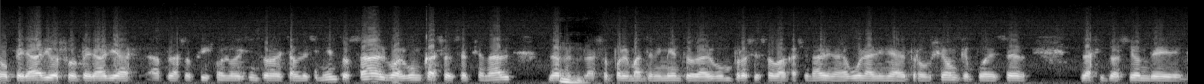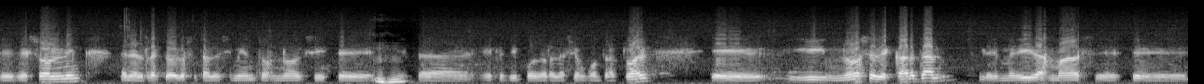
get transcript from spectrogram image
operarios o operarias a plazo fijo en los distintos establecimientos, salvo algún caso excepcional de reemplazo por el mantenimiento de algún proceso vacacional en alguna línea de producción que puede ser la situación de, de, Solning. En el resto de los establecimientos no existe este tipo de relación contractual. Eh, y no se descartan medidas más este,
